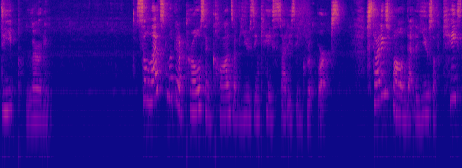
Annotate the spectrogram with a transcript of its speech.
deep learning. So let's look at the pros and cons of using case studies in group works. Studies found that the use of case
